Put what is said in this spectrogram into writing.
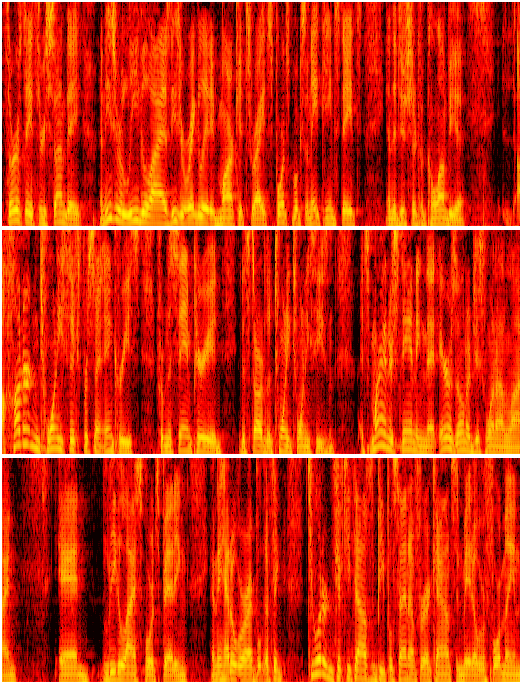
Thursday through Sunday. And these are legalized, these are regulated markets, right? Sports books in 18 states in the District of Columbia. 126% increase from the same period at the start of the 2020 season. It's my understanding that Arizona just went online and legalized sports betting. And they had over, I think, 250,000 people sign up for accounts and made over $4 million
